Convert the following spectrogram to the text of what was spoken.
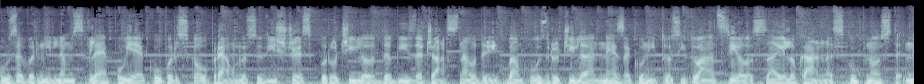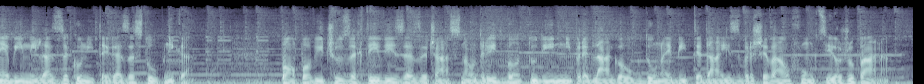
V zavrnilnem sklepu je Kuprsko upravno sodišče sporočilo, da bi začasna odredba povzročila nezakonito situacijo, saj lokalna skupnost ne bi imela zakonitega zastopnika. Popovič v zahtevi za začasno odredbo tudi ni predlagal, kdo naj bi tedaj izvrševal funkcijo župana.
